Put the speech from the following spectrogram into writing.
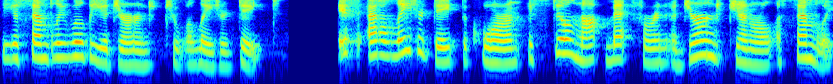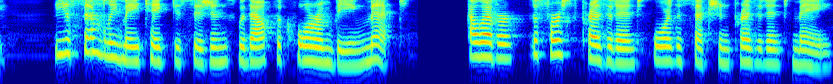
the assembly will be adjourned to a later date. If at a later date the quorum is still not met for an adjourned General Assembly, the assembly may take decisions without the quorum being met. However, the first president or the section president may,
